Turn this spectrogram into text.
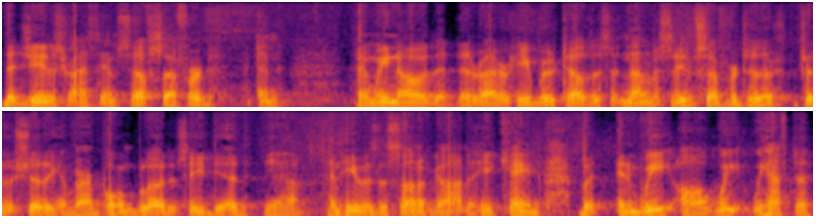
that Jesus Christ himself suffered. And, and we know that the writer of Hebrew tells us that none of us even suffered to the, to the shedding of our own blood as he did. Yeah. And he was the Son of God. And he came. But, and we all, we, we, have to,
